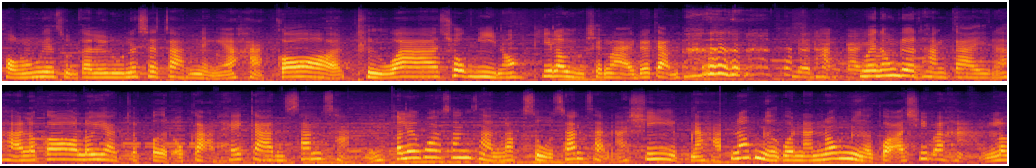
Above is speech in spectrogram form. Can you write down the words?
ของโรงเรียนศูนย์การเรียนรู้นัชจันทร์อย่างเงี้ยค่ะ ก็ถือว่าโชคดีเนาะที่เราอยู่เชียงรายด้วยกันเดินทางไกลไม่ต้องเดินทางไกลนะคะ แล้วก็เราอยากจะเปิดโอกาสให้การสร้างสรรค์เขาเรียกว่าสร้างสรรค์หลักสูตรสร้างสรรค์อาชีพนะคะ นอกเหนือกว่านั้นนอกเหนือกว่าอาชีพอาหาร เรา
